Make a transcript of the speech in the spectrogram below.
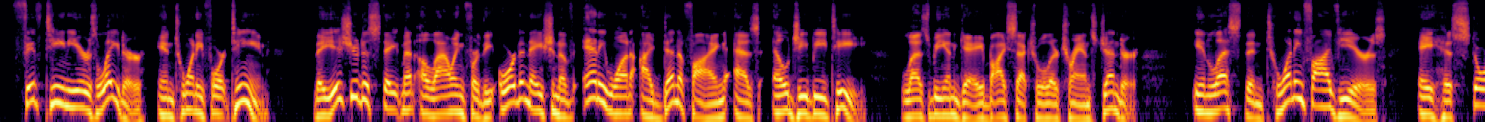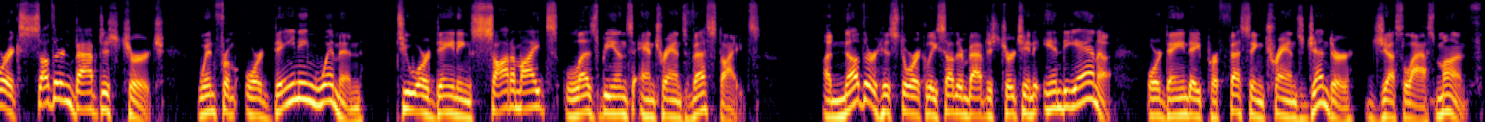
15 years later, in 2014, they issued a statement allowing for the ordination of anyone identifying as LGBT, lesbian, gay, bisexual, or transgender. In less than 25 years, a historic Southern Baptist church went from ordaining women to ordaining sodomites, lesbians, and transvestites. Another historically Southern Baptist church in Indiana ordained a professing transgender just last month.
